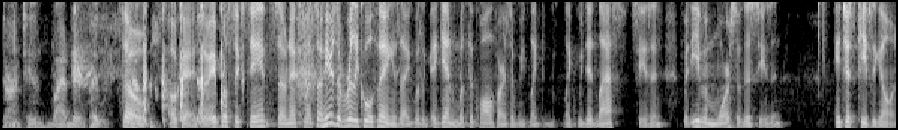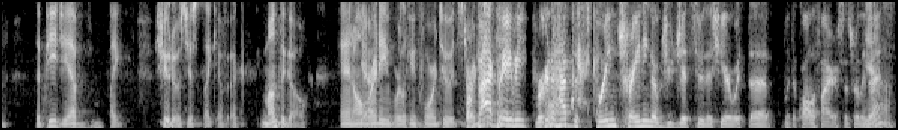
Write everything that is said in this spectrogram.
Darn tune. Vladimir played with- So okay, so April sixteenth. So next month. So here's a really cool thing: is like with again with the qualifiers that we like like we did last season, but even more so this season. It just keeps it going. The PGF, like, shoot, it was just like a, a month ago, and already we're looking forward to it We're starting. back, baby. We're gonna have the spring training of jujitsu this year with the with the qualifiers. So it's really Yeah. nice.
